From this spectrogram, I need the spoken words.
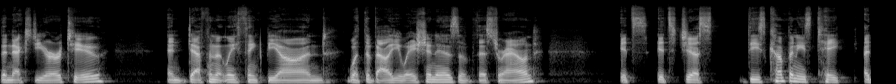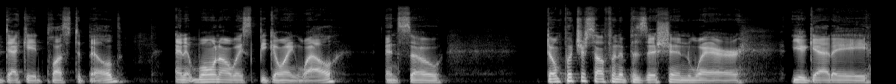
the next year or two and definitely think beyond what the valuation is of this round. It's it's just these companies take a decade plus to build and it won't always be going well. And so don't put yourself in a position where you get a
